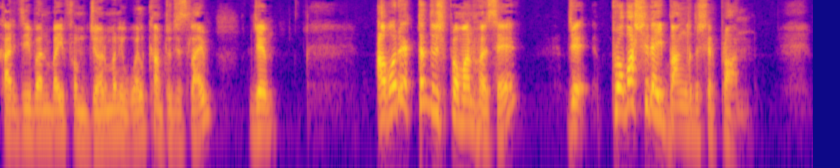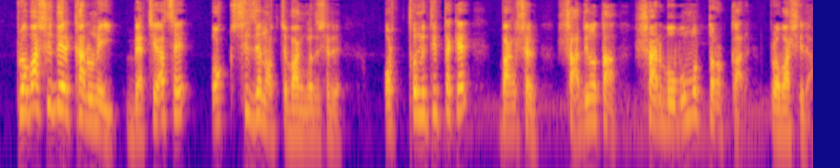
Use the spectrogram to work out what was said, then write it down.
কারজিবান বাই from Germany welcome to this live যে আবারও একটা জিনিস প্রমাণ হয়েছে যে প্রবাসীরাই বাংলাদেশের প্রাণ। প্রবাসীদের কারণেই বেঁচে আছে, অক্সিজেন হচ্ছে বাংলাদেশের অর্থনীতি থেকে, বাংলাদেশের স্বাধীনতা, সার্বভৌমত্ব রক্ষার প্রবাসীরা।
